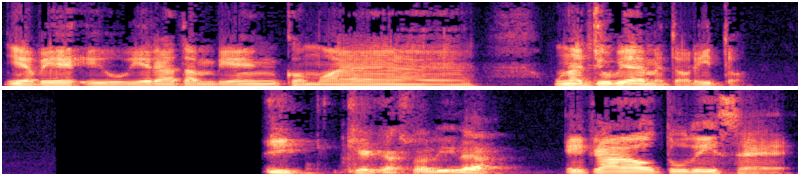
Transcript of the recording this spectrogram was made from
y, hubiera también como es una lluvia de meteoritos. Y qué casualidad. Y claro, tú dices,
